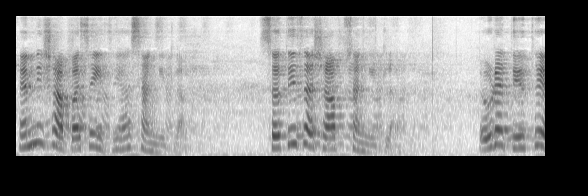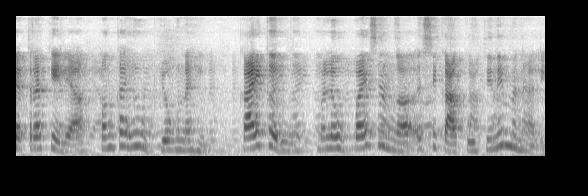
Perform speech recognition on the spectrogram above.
त्यांनी शापाचा इतिहास सांगितला. सतीचा शाप सांगितला. एवढ्या तीर्थयात्रा केल्या पण काही उपयोग नाही. काय करू? मला उपाय सांगा असे काकुळतीने म्हणाले.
